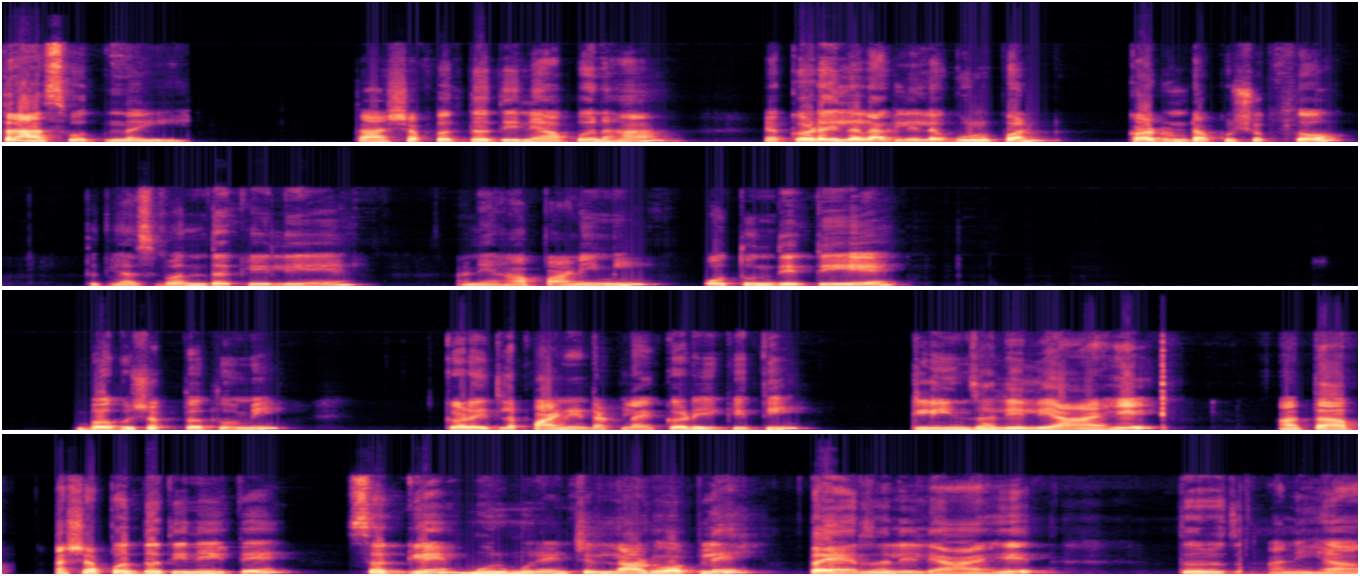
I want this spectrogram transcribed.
त्रास होत नाही. तर अशा पद्धतीने आपण हा या कढईला लागलेला गुळ पण काढून टाकू शकतो. तर गॅस बंद केली आहे आणि हा पाणी मी ओतून देते आहे बघू शकता तुम्ही. कढईतलं पाणी टाकलंय. कढई किती क्लीन झालेली आहे. आता अशा पद्धतीने इथे सगळे मुरमुऱ्यांचे लाडू आपले तयार झालेले आहेत. तर आणि ह्या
